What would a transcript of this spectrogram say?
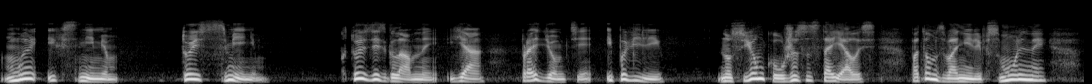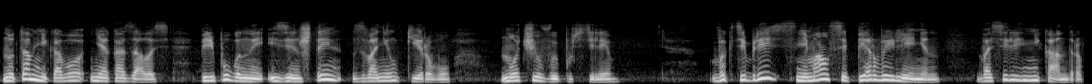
мы их снимем, то есть сменим. Кто здесь главный? Я. Пройдемте. И повели. Но съемка уже состоялась. Потом звонили в Смольный, но там никого не оказалось. Перепуганный Изенштейн звонил Кирову. Ночью выпустили. В октябре снимался первый Ленин, Василий Никандров.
